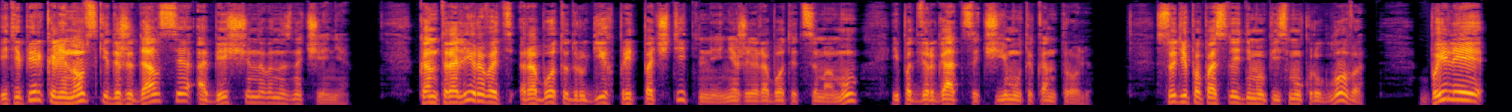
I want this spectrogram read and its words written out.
И теперь Калиновский дожидался обещанного назначения. Контролировать работу других предпочтительнее, нежели работать самому и подвергаться чьему-то контролю. Судя по последнему письму Круглова, были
